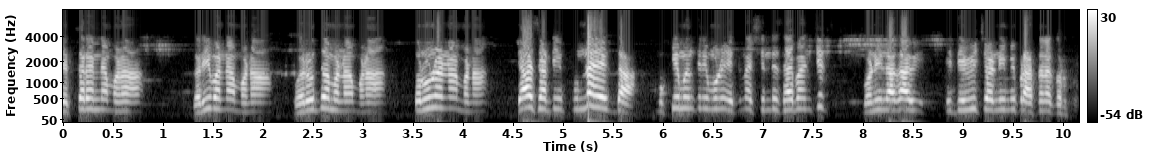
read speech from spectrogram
शेतकऱ्यांना म्हणा गरिबांना म्हणा वृद्ध म्हणा म्हणा तरुणांना म्हणा त्यासाठी पुन्हा एकदा मुख्यमंत्री म्हणून एकनाथ शिंदे साहेबांचीच वणी लागावी ही देवी चरणी मी प्रार्थना करतो.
